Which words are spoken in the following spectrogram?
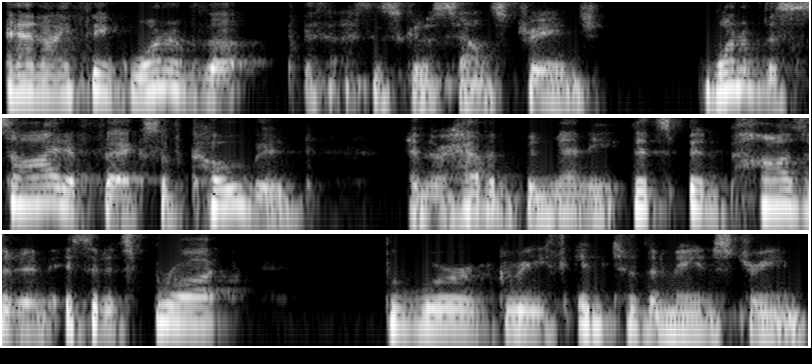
And I think one of the, this is going to sound strange, one of the side effects of COVID, and there haven't been many, that's been positive is that it's brought the word grief into the mainstream.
